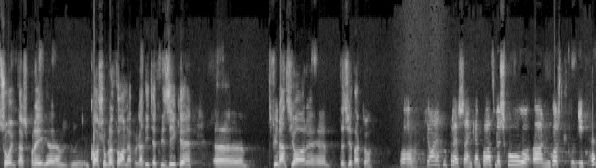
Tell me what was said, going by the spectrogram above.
Shohim tash prej ka shumë rrethana, përgatitjet fizike, financiare, të gjitha këto. Po, planet u prishën, kem pas me shku në gusht këtij viti,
